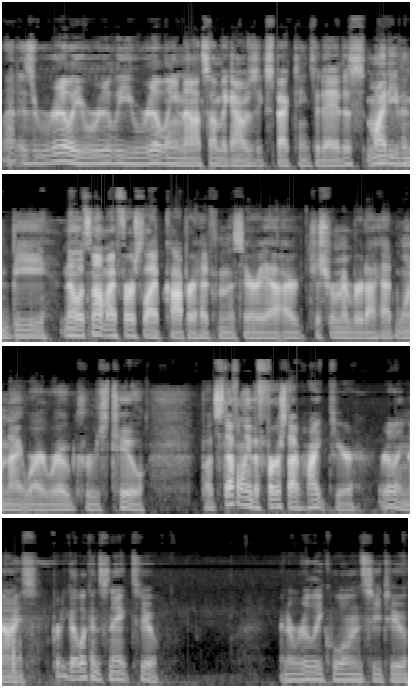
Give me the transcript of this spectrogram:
That is really, really, really not something I was expecting today. This might even be... No, it's not my first live copperhead from this area. I just remembered I had one night where I road cruised too. But it's definitely the first I've hiked here. Really nice. Pretty good looking snake too. And a really cool in situ.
